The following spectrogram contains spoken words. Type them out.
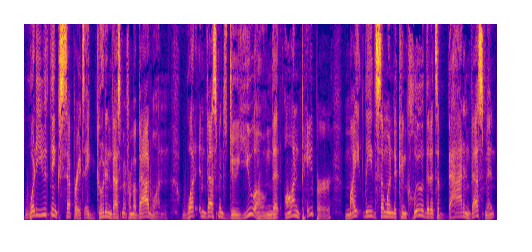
What do you think separates a good investment from a bad one? What investments do you own that on paper might lead someone to conclude that it's a bad investment,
